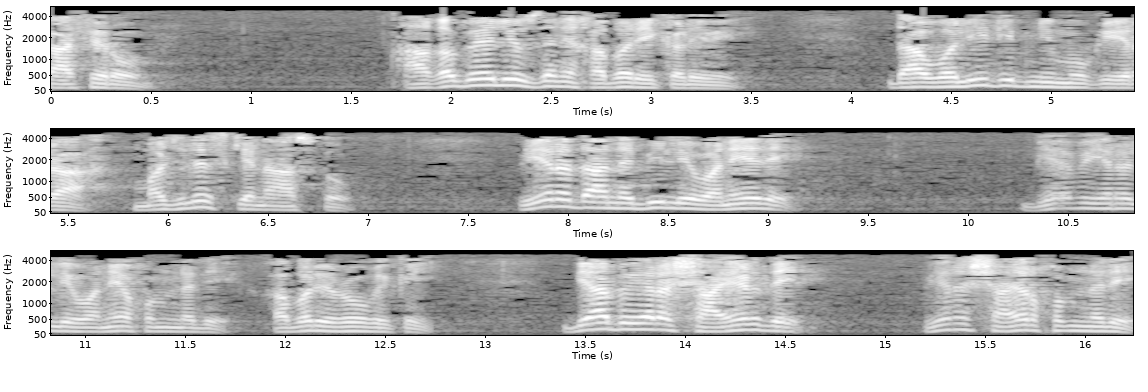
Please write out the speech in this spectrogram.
کافرو هغه ویلیو ځنې خبرې کړې وي دا ولید ابن مغیره مجلس کې ناستو ویره دا نبی لیونه دی بیا ویره لیونه هم نه دی خبرې روغې کوي بیا ویره شاعر دی ویره شاعر هم نه دی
